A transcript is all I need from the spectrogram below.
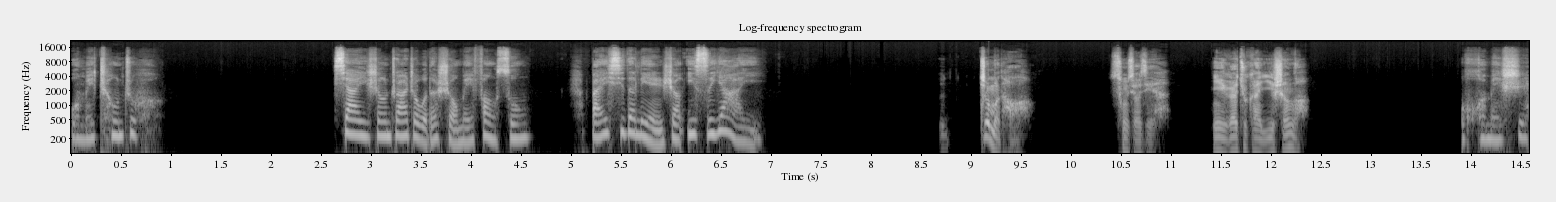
我没撑住。夏医生抓着我的手没放松，白皙的脸上一丝讶异。这么疼，宋小姐，你应该去看医生啊。我没事，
